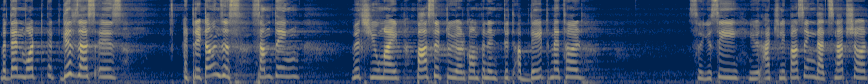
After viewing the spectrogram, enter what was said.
But then what it gives us is, it returns us something which you might pass it to your component did update method, so you see, you're actually passing that snapshot,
